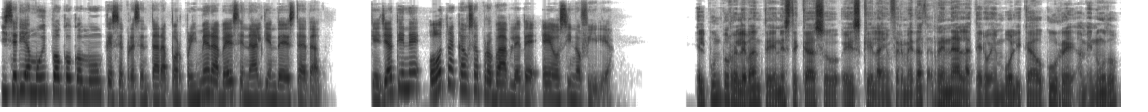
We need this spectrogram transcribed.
y sería muy poco común que se presentara por primera vez en alguien de esta edad, que ya tiene otra causa probable de eosinofilia. El punto relevante en este caso es que la enfermedad renal ateroembólica ocurre a menudo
